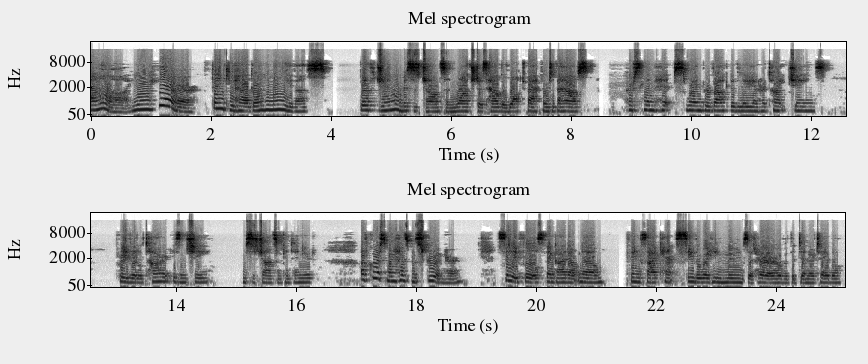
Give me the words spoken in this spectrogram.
Ah, you're here. Thank you, Helga. You may leave us. Both Jim and Mrs. Johnson watched as Helga walked back into the house, her slim hips swaying provocatively in her tight jeans. Pretty little tart, isn't she? Mrs. Johnson continued. Of course my husband's screwing her. Silly fools think I don't know. Thinks I can't see the way he moons at her over the dinner table.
